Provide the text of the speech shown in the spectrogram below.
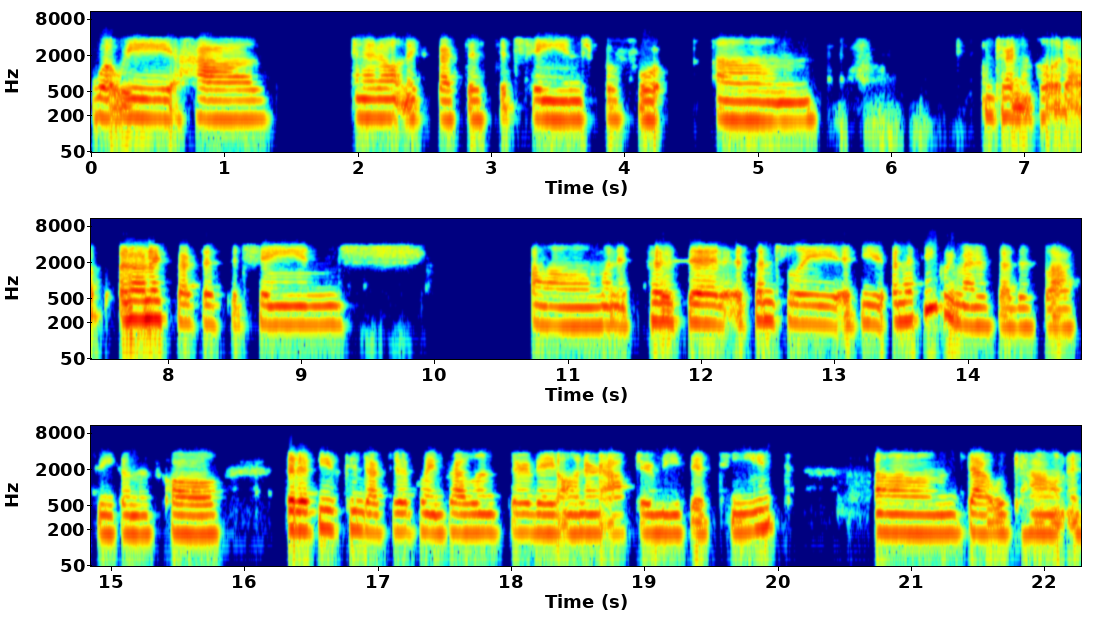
What we have, and I don't expect this to change before, um, I'm trying to pull it up. I don't expect this to change um, when it's posted. Essentially, if you, and I think we might have said this last week on this call, that if you've conducted a point prevalence survey on or after May 15th, um, that would count as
